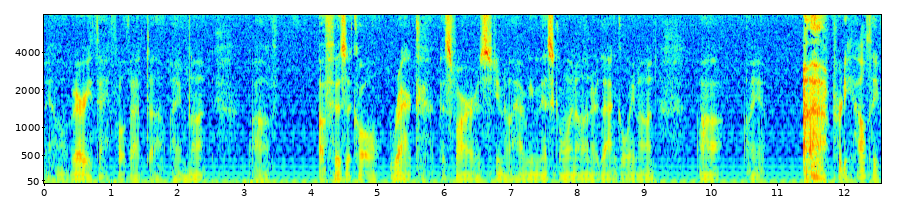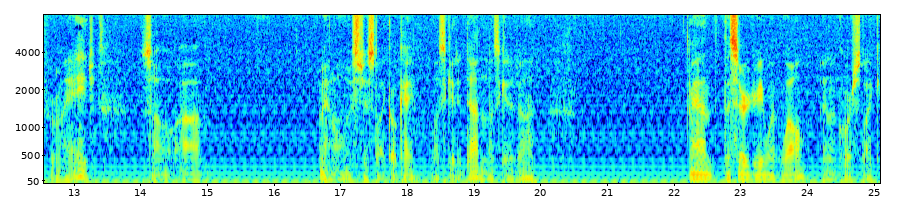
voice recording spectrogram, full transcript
you know, very thankful that uh, I am not uh, a physical wreck as far as you know having this going on or that going on. I am pretty healthy for my age, so um, you know, it's just like okay, let's get it done, let's get it done. And the surgery went well, and of course, like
